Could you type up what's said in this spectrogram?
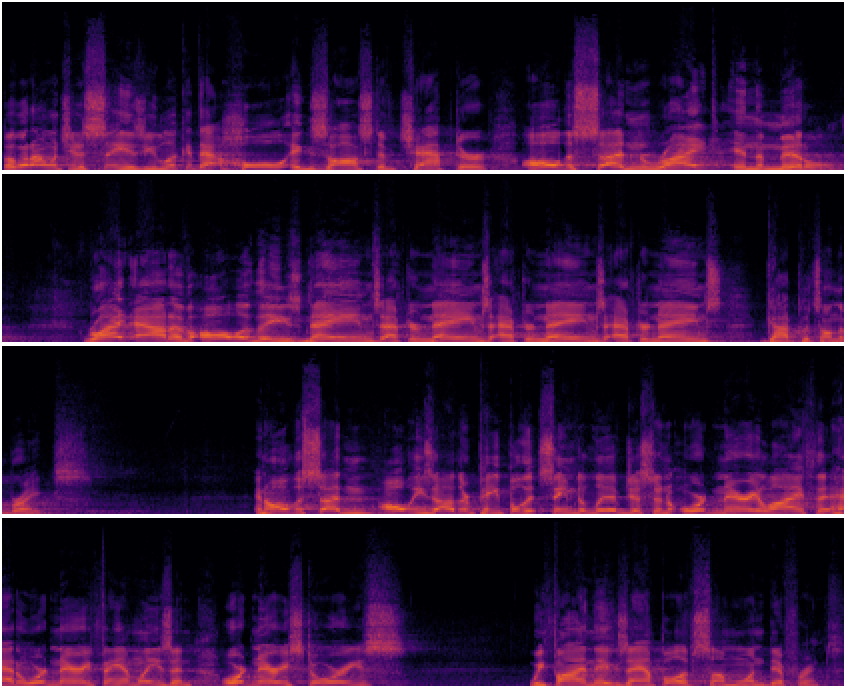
But what I want you to see is you look at that whole exhaustive chapter, all of a sudden, right in the middle, right out of all of these names after names after names after names, God puts on the brakes. And all of a sudden, all these other people that seemed to live just an ordinary life, that had ordinary families and ordinary stories, we find the example of someone different,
